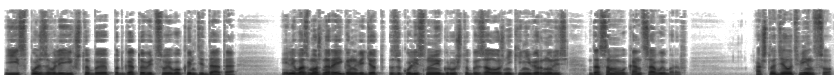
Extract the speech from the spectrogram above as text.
и использовали их, чтобы подготовить своего кандидата. Или, возможно, Рейган ведет закулисную игру, чтобы заложники не вернулись до самого конца выборов. А что делать Винсу,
